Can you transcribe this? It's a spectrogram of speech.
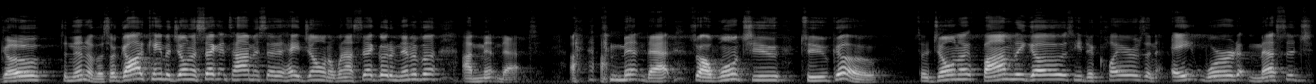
go to Nineveh. So God came to Jonah a second time and said, Hey, Jonah, when I said go to Nineveh, I meant that. I, I meant that. So I want you to go. So Jonah finally goes. He declares an eight word message.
